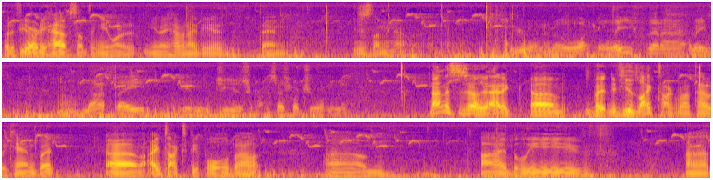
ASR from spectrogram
but if you already have something you want to you know you have an idea, then you just let me know. You want to know what belief that I, I mean, Mhm. my faith in Jesus Christ. That's what you want to know. Not necessarily that, um, but if you'd like to talk about that, we can. But um, I talk to people about. Um, I believe uh,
